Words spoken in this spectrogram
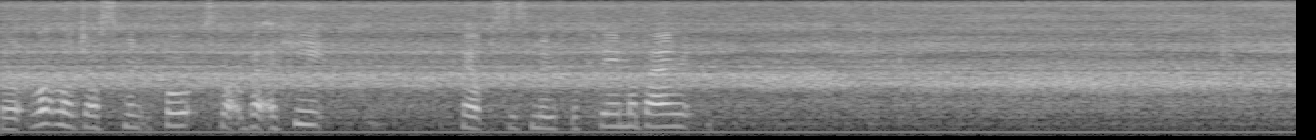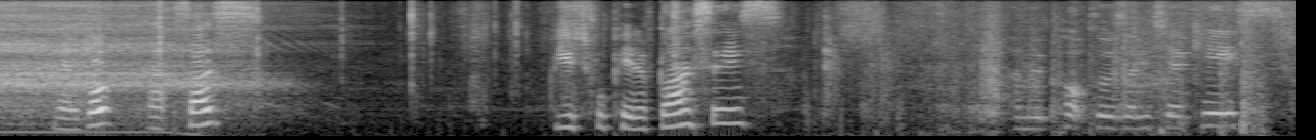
So little adjustment folks, a little bit of heat helps us move the frame about. There we go, that's us. Beautiful pair of glasses. And we pop those into a case.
